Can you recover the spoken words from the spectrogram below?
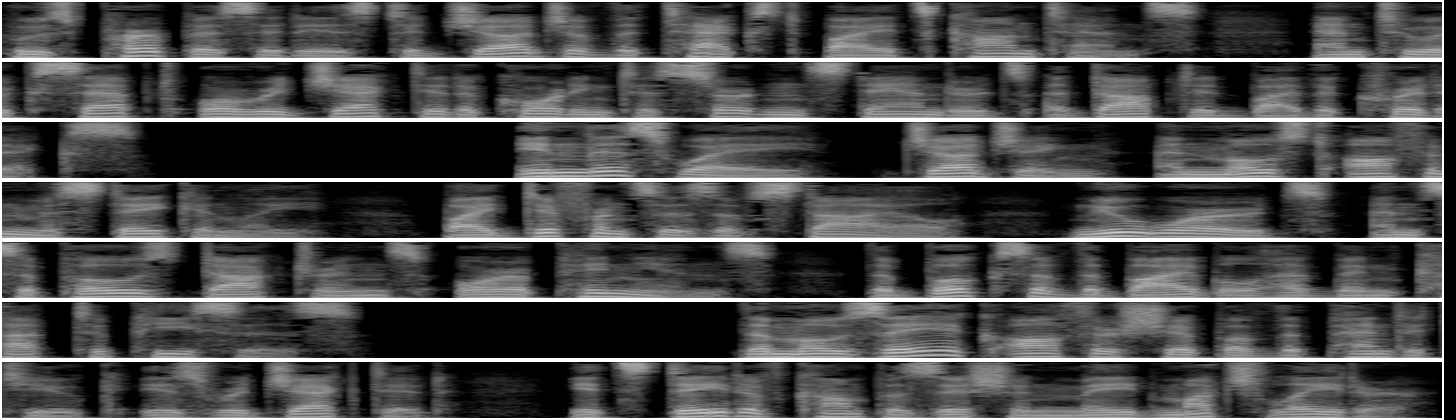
whose purpose it is to judge of the text by its contents, and to accept or reject it according to certain standards adopted by the critics. In this way, judging, and most often mistakenly, by differences of style, new words, and supposed doctrines or opinions, the books of the Bible have been cut to pieces. The Mosaic authorship of the Pentateuch is rejected, its date of composition made much later,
